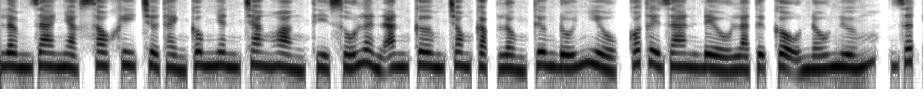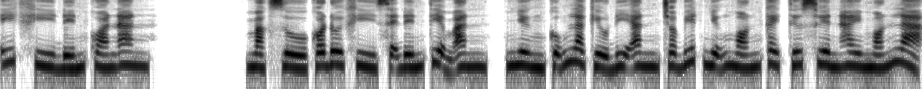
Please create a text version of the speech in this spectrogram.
Lâm gia nhạc sau khi trở thành công nhân trang hoàng thì số lần ăn cơm trong cặp lồng tương đối nhiều, có thời gian đều là tự cậu nấu nướng, rất ít khi đến quán ăn. Mặc dù có đôi khi sẽ đến tiệm ăn, nhưng cũng là kiểu đi ăn cho biết những món cay tứ xuyên hay món lạ,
